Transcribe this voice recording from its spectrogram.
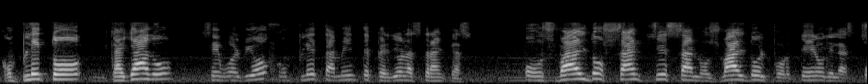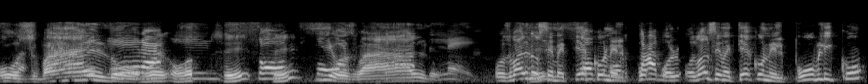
completo, callado, se volvió completamente, perdió las trancas. Osvaldo Sánchez San Osvaldo, el portero de las Chivas. Osvaldo. sí, sí, Osvaldo. Osvaldo se metía con el Osvaldo se metía con el público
